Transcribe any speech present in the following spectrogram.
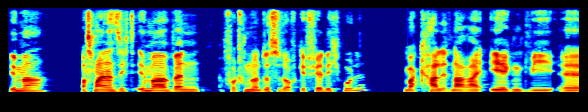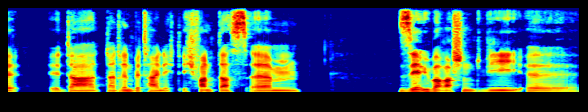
immer, aus meiner Sicht immer, wenn Fortuna Düsseldorf gefährlich wurde, war Khaled Narei irgendwie äh, da, da drin beteiligt. Ich fand das ähm, sehr überraschend, wie, äh,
